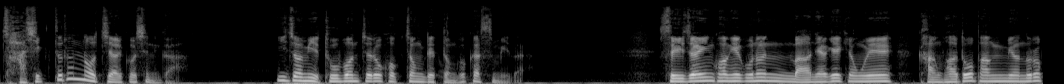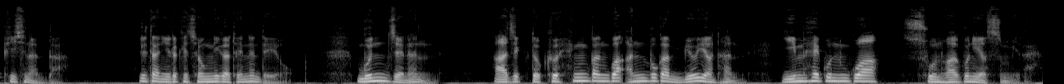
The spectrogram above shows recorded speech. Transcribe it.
자식들은 어찌할 것인가? 이 점이 두 번째로 걱정됐던 것 같습니다. 세자인 광해군은 만약의 경우에 강화도 방면으로 피신한다. 일단 이렇게 정리가 됐는데요. 문제는 아직도 그 행방과 안부가 묘연한 임해군과 순화군이었습니다.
